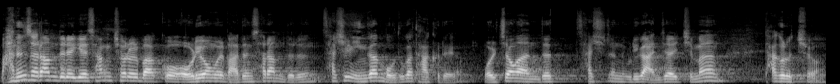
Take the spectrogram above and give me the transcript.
많은 사람들에게 상처를 받고 어려움을 받은 사람들은 사실 인간 모두가 다 그래요. 멀쩡한 듯 사실은 우리가 앉아있지만 다 그렇죠.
